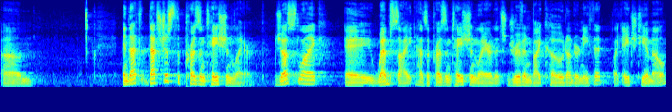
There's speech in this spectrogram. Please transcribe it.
Um, and that, that's just the presentation layer. Just like a website has a presentation layer that's driven by code underneath it, like HTML.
